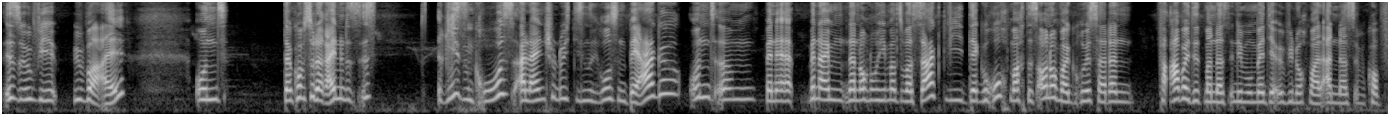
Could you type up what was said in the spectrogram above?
ist irgendwie überall und dann kommst du da rein und es ist riesengroß, allein schon durch diesen großen Berge und ähm, wenn, er, wenn einem dann auch noch jemand sowas sagt, wie der Geruch macht es auch noch mal größer, dann verarbeitet man das in dem Moment ja irgendwie noch mal anders im Kopf.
